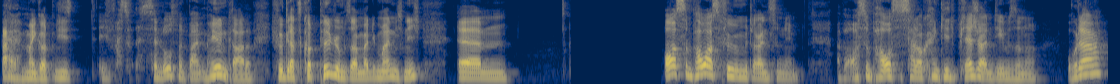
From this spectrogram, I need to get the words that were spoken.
ah, mein Gott, die, was ist denn los mit meinem Hirn gerade? Ich will gerade Scott Pilgrim sagen, aber die meine ich nicht. Ähm, Austin Powers Filme mit reinzunehmen. Aber Austin Powers ist halt auch kein Guilty Pleasure in dem Sinne, oder?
